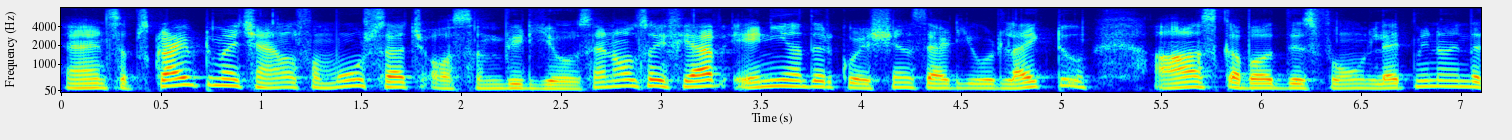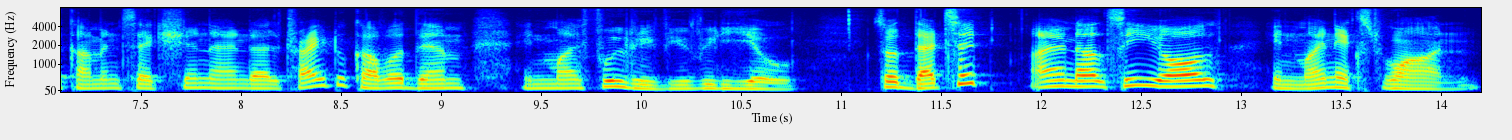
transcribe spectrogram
and subscribe to my channel for more such awesome videos. And also if you have any other questions that you would like to ask about this phone, let me know in the comment section and I'll try to cover them in my full review video. So that's it and I'll see you all in my next one.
